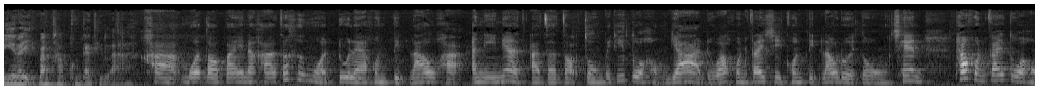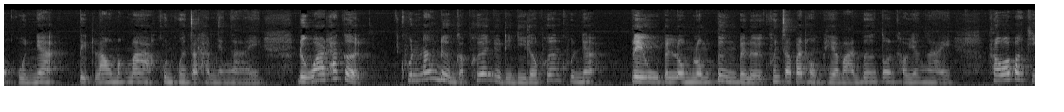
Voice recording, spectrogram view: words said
มีอะไรอีกบ้างครับคุณการทิลาค่ะ หมวดต่อไปนะคะก็คือหมวดดูแลคนติดเหล้าค่ะ อันนี้เนี่ยอาจจะเจาะจงไปที่ตัวของญาติ หรือว่าคนใกล้ชิดคนติดเหล้าโดยตรง เช่น ถ้าคนใกล้ตัวของคุณเนี่ยติดเหล้ามากๆ คุณควรจะทํำยังไง หรือว่าถ้าเกิดคุณนั่งดื่มกับเพื่อนอยู่ดีๆ แล้วเพื่อนคุณเนี่ยปลิวเป็นลมล้มตึงไปเลย คุณจะปฐมพยาบาลเบื้องต้นเขายังไง ราะว่าบางที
